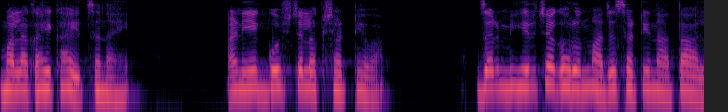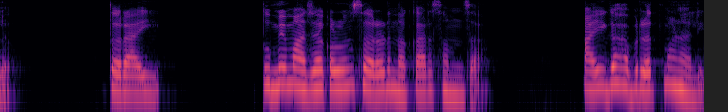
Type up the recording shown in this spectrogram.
मला काही खायचं नाही. आणि एक गोष्ट लक्षात ठेवा. जर मिहीरच्या घरून माझ्यासाठी नातं आलं तर आई तुम्ही माझ्याकडून सरळ नकार समजा. आई घाबरत म्हणाली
